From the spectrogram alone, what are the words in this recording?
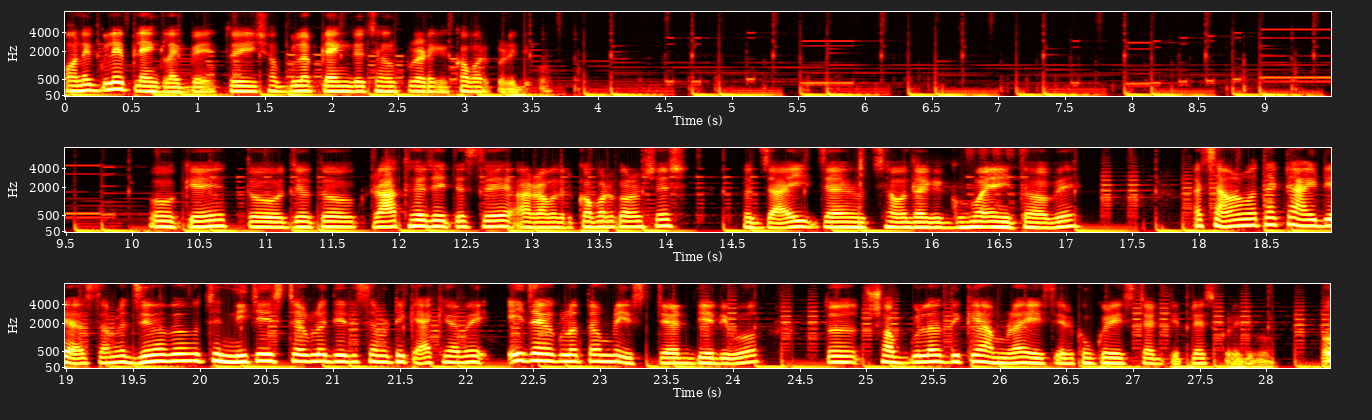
অনেকগুলোই প্ল্যাঙ্ক লাগবে। তো এই সবগুলা প্ল্যাঙ্ক দিয়ে হচ্ছে এখন পুরোটাকে কভার করে দিব। ওকে তো যেহেতু রাত হয়ে যাইতেছে আর আমাদের কভার করা শেষ, তো যাই যাই হচ্ছে আমাদেরকে ঘুমাই নিতে হবে। আচ্ছা আমার মাথায় একটা আইডিয়া আছে। আমরা যেভাবে হচ্ছে নিচে স্টারগুলো দিয়ে দিচ্ছি আমরা ঠিক একইভাবে এই জায়গাগুলোতে আমরা স্টেয়ার দিয়ে দিব। তো সবগুলোর দিকে আমরা এই এরকম করে স্টার দিয়ে প্লেস করে দিব।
